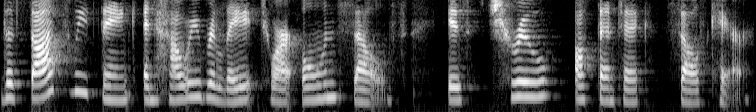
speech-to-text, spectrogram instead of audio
The thoughts we think and how we relate to our own selves is true, authentic self care.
